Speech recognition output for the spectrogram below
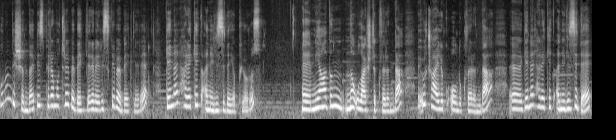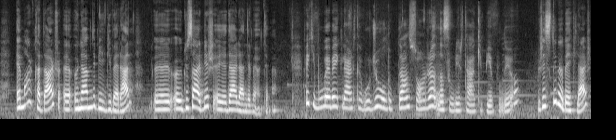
Bunun dışında biz prematüre bebeklere ve riskli bebeklere genel hareket analizi de yapıyoruz e, miadına ulaştıklarında ve 3 aylık olduklarında e, genel hareket analizi de MR kadar e, önemli bilgi veren e, güzel bir e, değerlendirme yöntemi. Peki bu bebekler taburcu olduktan sonra nasıl bir takip yapılıyor? Riskli bebekler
